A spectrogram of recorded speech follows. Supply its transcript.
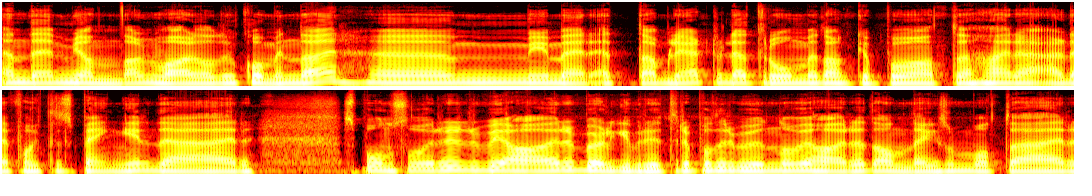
enn det Mjøndalen var da du kom inn der. Uh, mye mer etablert, vil jeg tro, med tanke på at her er det faktisk penger. Det er sponsorer, vi har bølgebrytere på tribunen, og vi har et anlegg som på en måte er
